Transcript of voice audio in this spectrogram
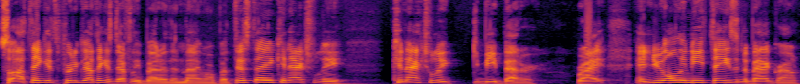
So I think it's pretty good. I think it's definitely better than Magmar. But this thing can actually can actually be better, right? And you only need things in the background.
